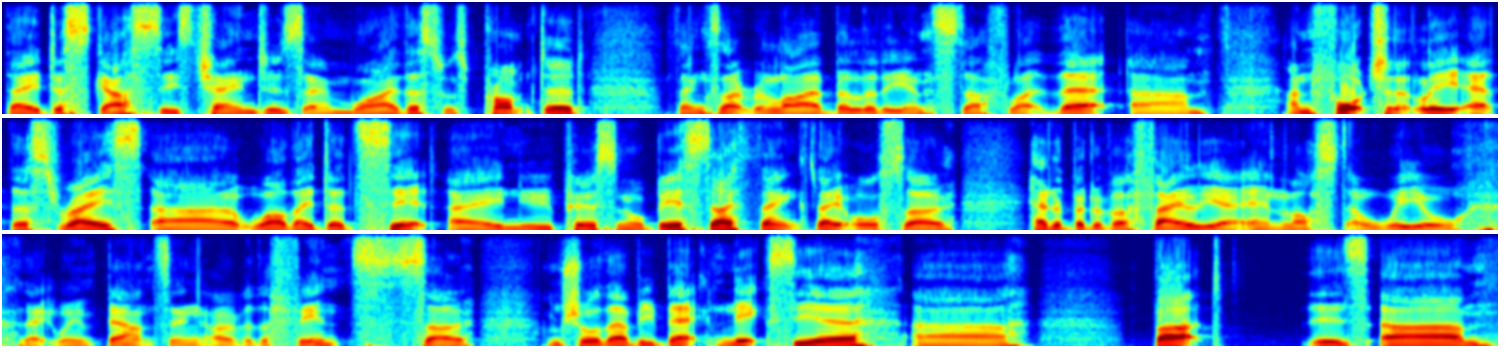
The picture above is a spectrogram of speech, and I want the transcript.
they discuss these changes and why this was prompted, things like reliability and stuff like that. Um, unfortunately, at this race, uh, while they did set a new personal best, I think they also had a bit of a failure and lost a wheel that went bouncing over the fence. So I'm sure they'll be back next year. Uh, but there's um,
